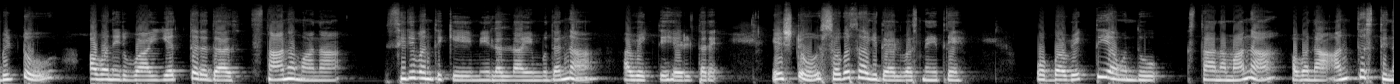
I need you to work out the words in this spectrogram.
ಬಿಟ್ಟು ಅವನಿರುವ ಎತ್ತರದ ಸ್ಥಾನಮಾನ ಸಿರಿವಂತಿಕೆ ಮೇಲಲ್ಲ ಎಂಬುದನ್ನ ಆ ವ್ಯಕ್ತಿ ಹೇಳ್ತಾರೆ. ಎಷ್ಟು ಸೊಗಸಾಗಿದೆ ಅಲ್ವಾ ಸ್ನೇಹಿತರೆ? ಒಬ್ಬ ವ್ಯಕ್ತಿಯ ಒಂದು ಸ್ಥಾನಮಾನ ಅವನ ಅಂತಸ್ತಿನ,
